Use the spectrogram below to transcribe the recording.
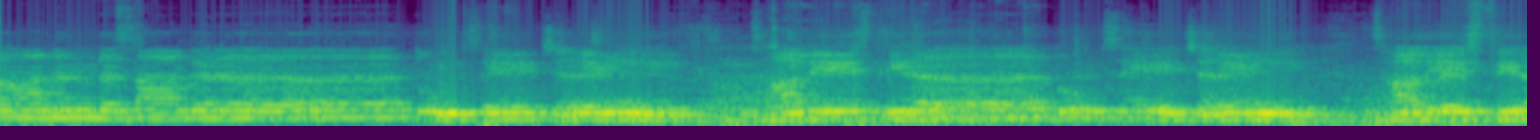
आनंद सागर तुमचे चरणी झाले स्थिर तुमचे चरणी झाले स्थिर.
